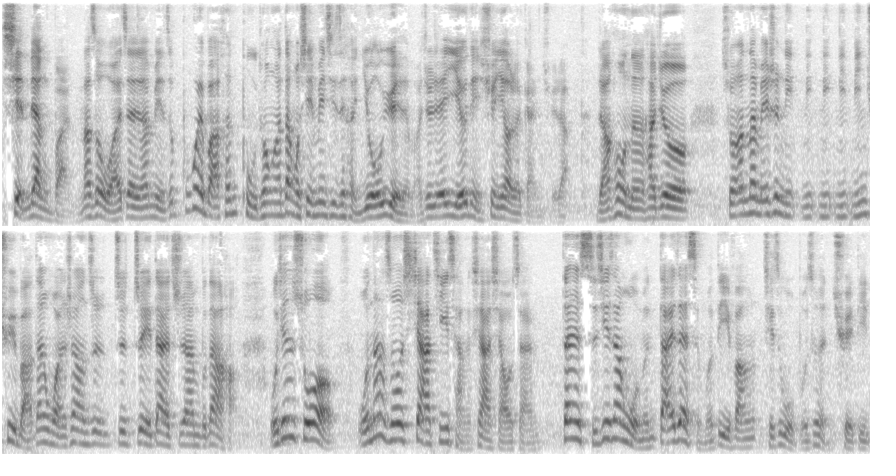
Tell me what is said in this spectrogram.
限量版。那时候我还在他面说不会吧，很普通啊。但我心里面其实很优越的嘛，就是也有点炫耀的感觉啦。然后呢，他就说啊，那没事，您您您您您去吧。但晚上这这这一带治安不大好。我先说，哦我那时候下机场下萧山，但是实际上我们待在什么地方，其实我不是很确定。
